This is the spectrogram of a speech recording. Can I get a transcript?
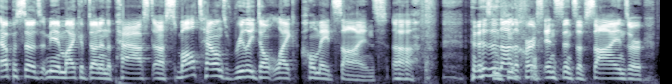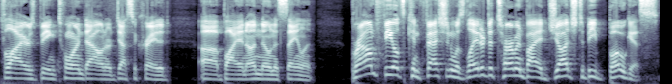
episodes that me and Mike have done in the past, uh, small towns really don't like homemade signs. Uh, this is not the first instance of signs or flyers being torn down or desecrated uh, by an unknown assailant. Brownfield's confession was later determined by a judge to be bogus.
